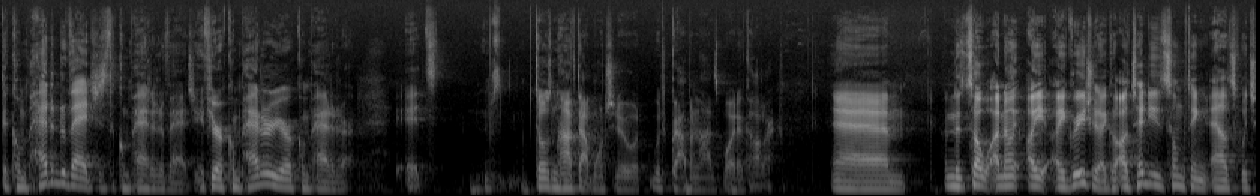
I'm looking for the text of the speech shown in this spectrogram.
the competitive edge is the competitive edge. If you're a competitor, you're a competitor. It's doesn't have that much to do with, with grabbing lads by the collar. Um, and so, and I, I, I agree with you. Like, I'll tell you something else, which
